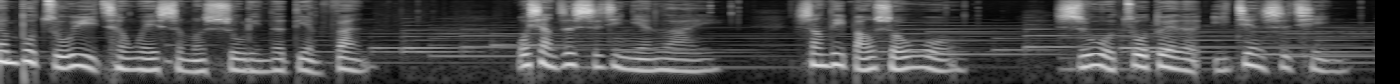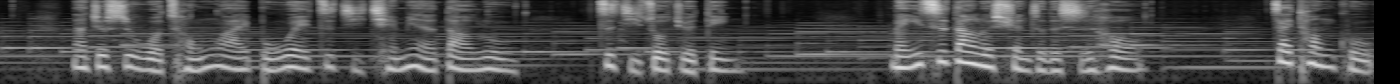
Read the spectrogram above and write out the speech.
更不足以成为什么属灵的典范。我想这十几年来，上帝保守我，使我做对了一件事情，那就是我从来不为自己前面的道路自己做决定。每一次到了选择的时候，再痛苦，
